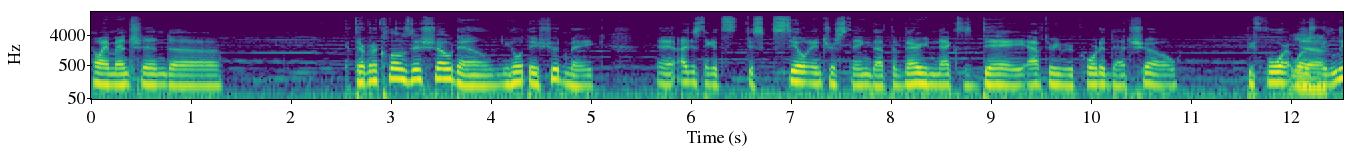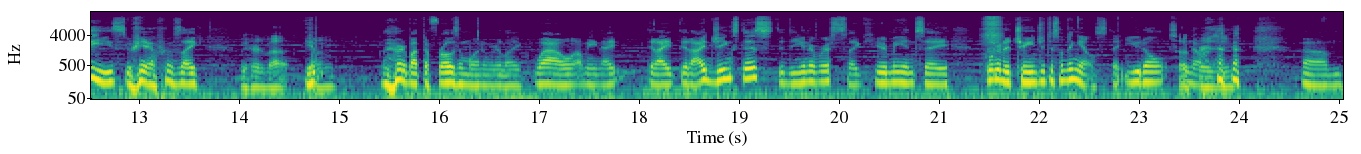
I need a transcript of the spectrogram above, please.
How I mentioned uh, if they're going to close this show down, you know what they should make? And I just think it's just still interesting that the very next day after we recorded that show, before it was Yeah. released, yeah, it was like We heard about. Um, we heard about the Frozen one, and we are like, "Wow!" I mean, I did I did I jinx this? Did the universe like hear me and say we're going to change it to something else that you don't? so know." crazy. um,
